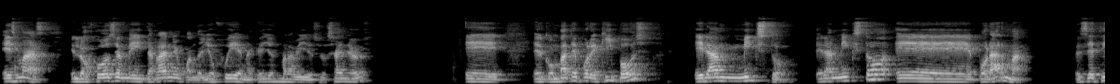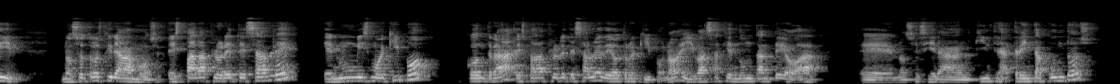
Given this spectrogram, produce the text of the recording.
Es más, en los Juegos del Mediterráneo, cuando yo fui en aquellos maravillosos años, eh, el combate por equipos era mixto, era mixto eh, por arma. Es decir, nosotros tirábamos espada, florete, sable en un mismo equipo contra espada, florete, sable de otro equipo, ¿no? Y vas haciendo un tanteo a, eh, no sé si eran 15 a 30 puntos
